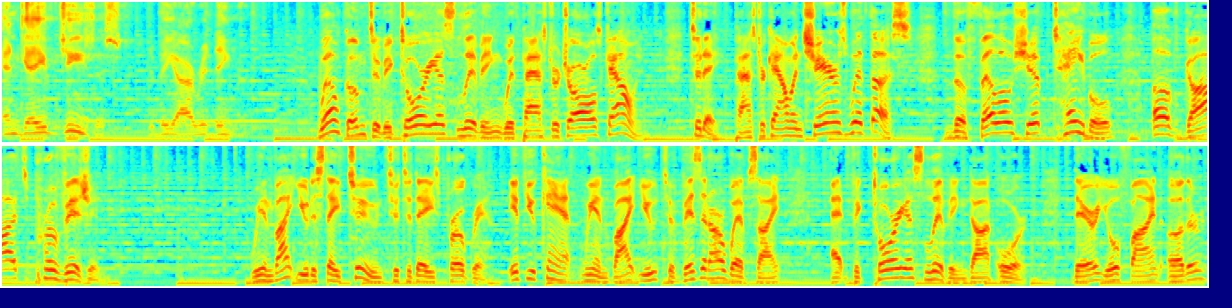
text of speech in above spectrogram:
and gave Jesus to be our Redeemer. Welcome to Victorious Living with Pastor Charles Cowan. Today, Pastor Cowan shares with us the fellowship table of God's provision. We invite you to stay tuned to today's program. If you can't, we invite you to visit our website at victoriousliving.org. There you'll find other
